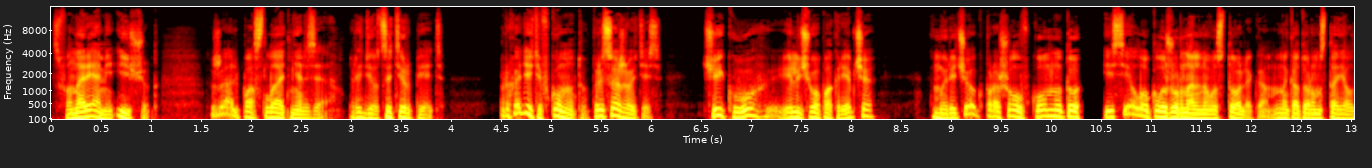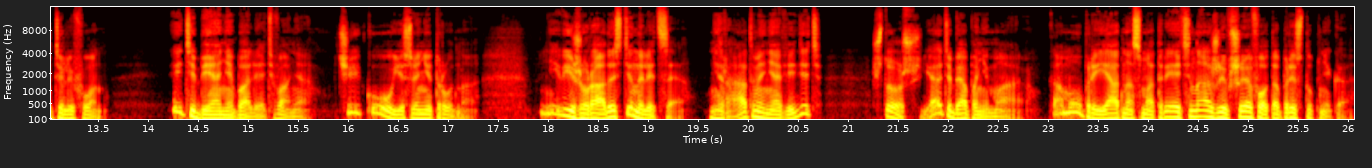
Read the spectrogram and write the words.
с фонарями ищут. Жаль, послать нельзя. Придется терпеть. Проходите в комнату, присаживайтесь. Чайку или чего покрепче? Морячок прошел в комнату и сел около журнального столика, на котором стоял телефон. «И тебе не болеть, Ваня. Чайку, если не трудно. Не вижу радости на лице. Не рад меня видеть? Что ж, я тебя понимаю. Кому приятно смотреть на ожившее фото преступника?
